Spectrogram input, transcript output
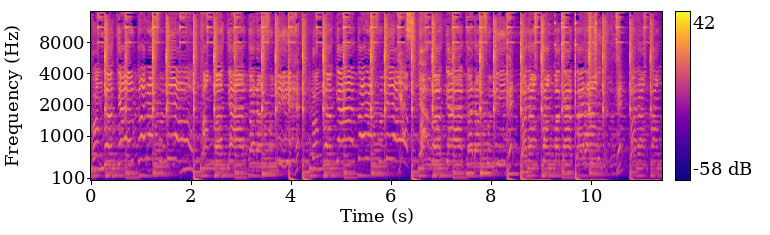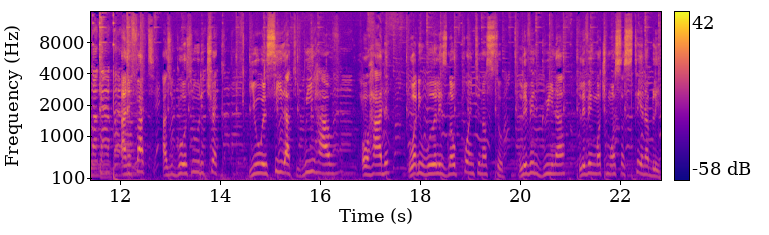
bongo, girl, go down for me, oh. Bongo, girl, go down for me. Bongo, girl, go down for me, oh. Bongo, girl, go down for me. And in fact, as you go through the trek, you will see that we have or had what the world is now pointing us to living greener, living much more sustainably.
